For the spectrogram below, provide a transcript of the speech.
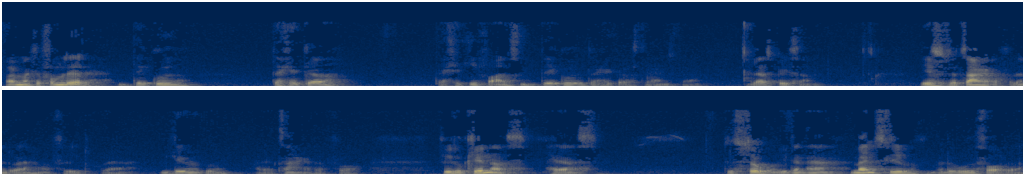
hvordan man kan formulere det. Det er Gud, der kan gøre, der kan give frelsen. Det er Gud, der kan gøre os til hans børn. Lad os bede sammen. Jesus, jeg takker dig for den du er, og fordi du er en levende Gud. Og jeg takker dig for, fordi du kender os, Herre. Du så i den her mands liv, når du udfordrede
